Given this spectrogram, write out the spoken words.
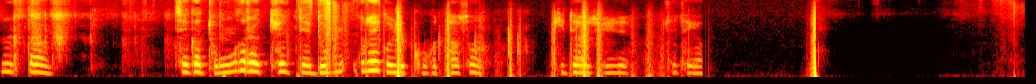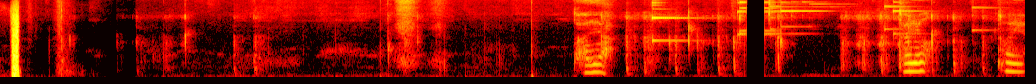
일단 제가 동굴을 캘 때 너무 오래 걸릴 것 같아서 기다려 주- 주세요. 다야. 다야. 다야.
